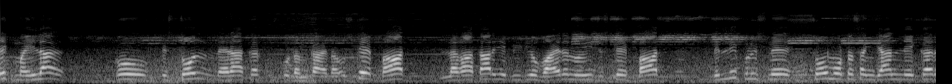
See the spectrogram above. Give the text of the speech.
एक महिला को पिस्तौल लहराकर उसको धमकाया था। उसके बाद लगातार ये वीडियो वायरल हुई, जिसके बाद दिल्ली पुलिस ने सौ मोटर संज्ञान लेकर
